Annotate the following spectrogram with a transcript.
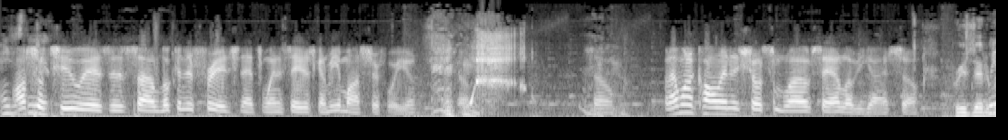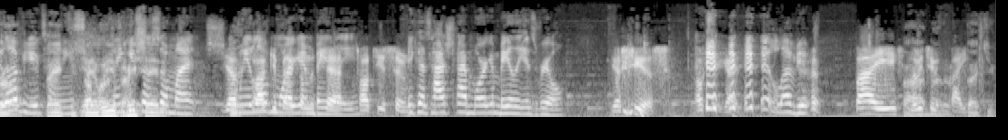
also too is is uh, look in the fridge. That's Wednesday. There's going to be a monster for you. So, so, but I want to call in and show some love. Say I love you guys. So Appreciate it, We bro. love you, Thank you so much. Thank you so, so much. Yes, and we love get back on Morgan the chat. Bailey. Talk to you soon. Because hashtag Morgan Bailey is real. yes, she is. Okay, guys. love you. Bye. Bye, love you too. brother. Bye. Thank you.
